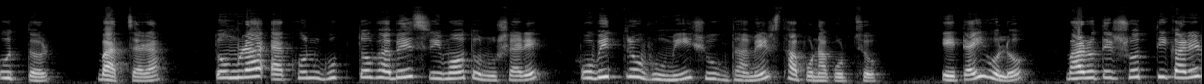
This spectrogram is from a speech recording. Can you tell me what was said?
উত্তর, বাচ্চারা তোমরা এখন গুপ্তভাবে শ্রীমত অনুসারে পবিত্র ভূমি সুখধামের স্থাপনা করছ। এটাই হলো ভারতের সত্যিকারের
